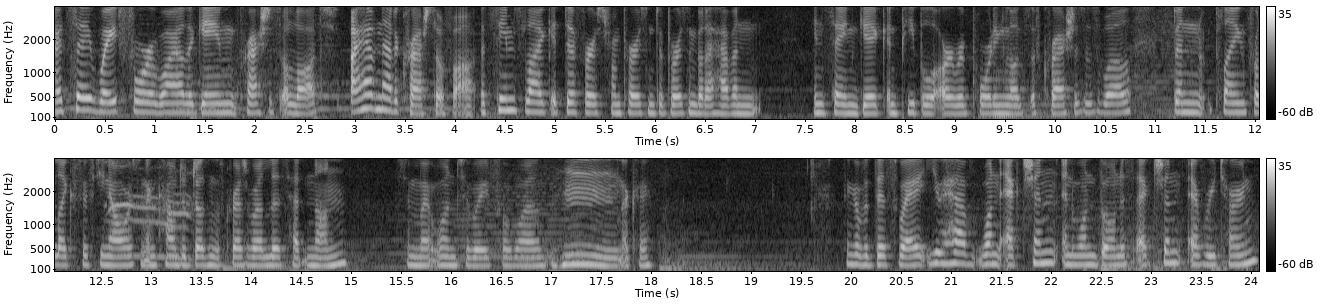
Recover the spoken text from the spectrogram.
I'd say wait for a while, the game crashes a lot. I haven't had a crash so far. It seems like it differs from person to person, but I have an insane gig and people are reporting lots of crashes as well. I've been playing for like 15 hours and encountered dozens of crashes while Liz had none. So might want to wait for a while. Hmm, okay. Think of it this way. You have one action and one bonus action every turn.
